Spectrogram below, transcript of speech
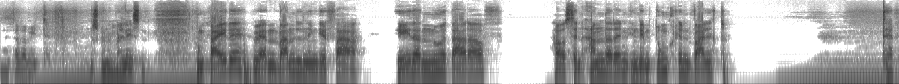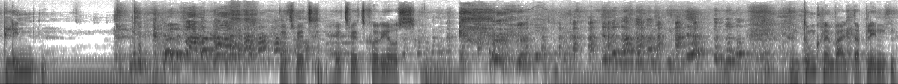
Was meint Muss man nochmal lesen. Und beide werden wandeln in Gefahr. Jeder nur darauf, aus den anderen in dem dunklen Wald der Blinden. Jetzt wird's, jetzt wird's kurios. Im dunklen Wald der Blinden.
